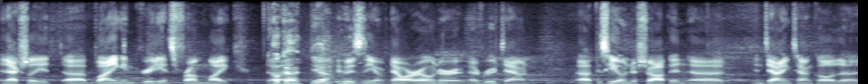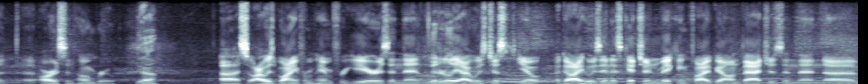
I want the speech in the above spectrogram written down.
and actually uh, buying ingredients from Mike. Uh, Okay, who- yeah. who's you know now our owner at Root Down, because he owned a shop in uh, in Downingtown called uh, Artisan Homebrew. Yeah. Uh, so I was buying from him for years, and then literally I was just you know a guy who was in his kitchen making five gallon batches, and then uh,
